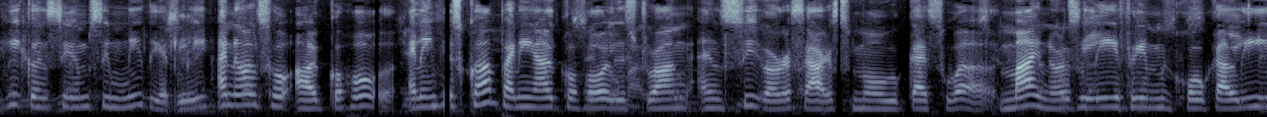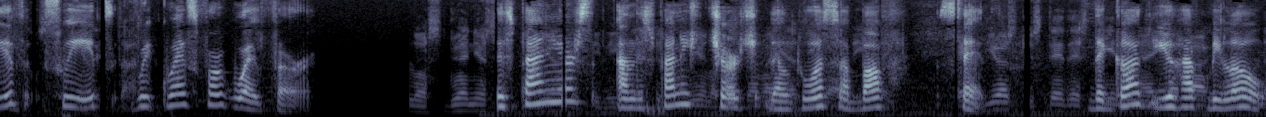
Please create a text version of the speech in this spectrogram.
he consumes immediately, and also alcohol. And in his company, alcohol is drunk and cigars are smoked as well. Miners live in Jocaliv suites, request for welfare. The Spaniards and the Spanish church that was above said, The God you have below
